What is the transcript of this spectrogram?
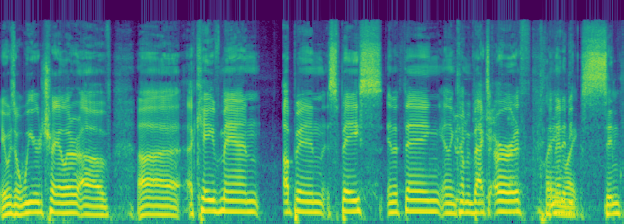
It was a weird trailer of uh, a caveman up in space in a thing and then coming back to Earth playing and then it, like be- synth.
